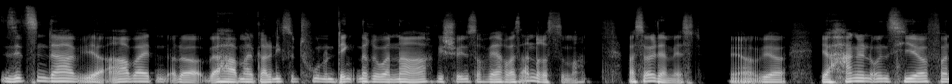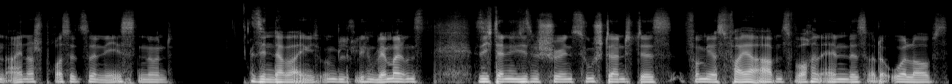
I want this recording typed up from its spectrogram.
sitzen da, wir arbeiten oder wir haben halt gerade nichts zu tun und denken darüber nach, wie schön es doch wäre, was anderes zu machen. Was soll der Mist? Ja, wir, wir hangeln uns hier von einer Sprosse zur nächsten und sind aber eigentlich unglücklich. Und wenn man uns sich dann in diesem schönen Zustand des von mir aus Feierabends, Wochenendes oder Urlaubs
